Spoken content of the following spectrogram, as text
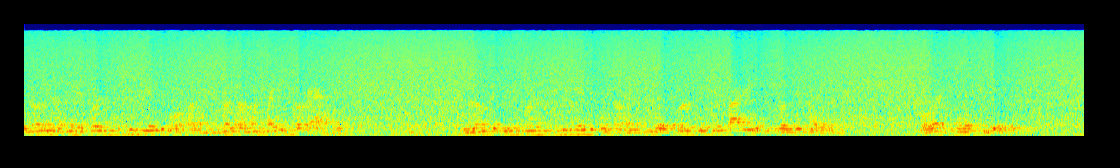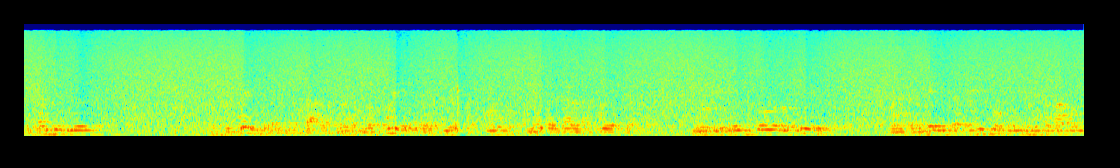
el hombre no tiene fuerza suficiente como para empezar una montaña y correr. El hombre tiene fuerza suficiente como para empezar el sol que se pare y el sol deja de moverse en el cielo. En cambio, Dios se encuentra limitado, ¿no? no puede hacer ciertas cosas y otras no las puede hacer, sino que Él todo lo puede. Entender el catecismo que nosotros llamamos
